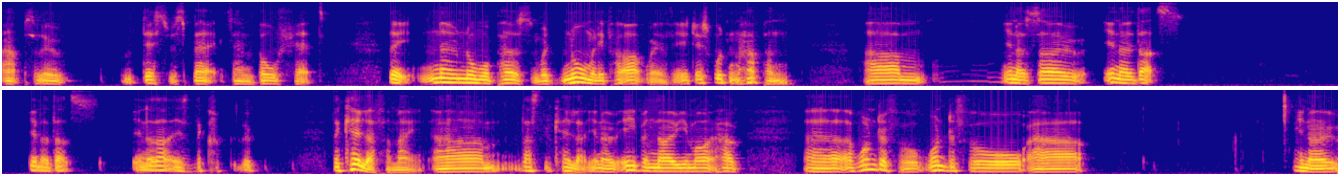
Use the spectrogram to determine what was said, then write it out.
absolute disrespect and bullshit that no normal person would normally put up with. It just wouldn't happen. Um, you know, so you know that's you know that's you know that is the the, the killer for me. Um, that's the killer. You know, even though you might have uh, a wonderful, wonderful, uh, you know,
